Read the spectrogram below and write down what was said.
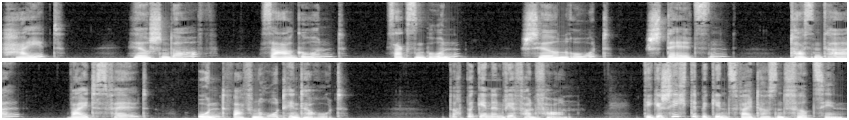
Heid, Hirschendorf, Saargrund, Sachsenbrunn, Schirnroth, Stelzen, Tossental, Weitesfeld und Waffenroth-Hinterroth. Doch beginnen wir von vorn. Die Geschichte beginnt 2014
